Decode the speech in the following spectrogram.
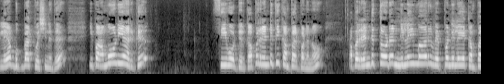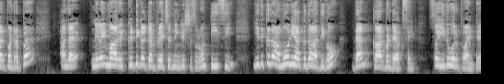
இல்லையா? புக் பேக் கொஷின் இது. இப்போ அமோனியா இருக்குது சிஓட்டு இருக்குது அப்போ ரெண்டுத்தையும் கம்பேர் பண்ணணும். அப்போ ரெண்டுத்தோட நிலைமாறு வெப்பநிலையை கம்பேர் பண்ணுறப்ப அந்த நிலைமாறு கிரிட்டிக்கல் டெம்பரேச்சர்னு இங்கிலீஷில் சொல்லுவோம் டிசி இதுக்கு தான் அமோனியாவுக்கு தான் அதிகம் தென் கார்பன் டை ஆக்சைடு ஸோ இது ஒரு பாயிண்ட்டு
